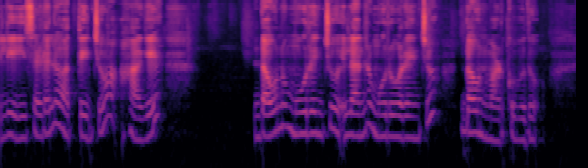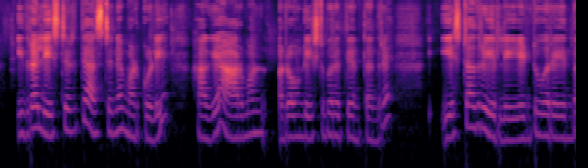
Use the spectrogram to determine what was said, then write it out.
ಇಲ್ಲಿ ಈ ಸೈಡಲ್ಲೂ ಹತ್ತು ಇಂಚು, ಹಾಗೆ ಡೌನು ಮೂರು ಇಂಚು, ಇಲ್ಲಾಂದರೆ ಮೂರುವರೆ ಇಂಚು ಡೌನ್ ಮಾಡ್ಕೋಬೋದು. ಇದರಲ್ಲಿ ಎಷ್ಟಿರುತ್ತೆ ಅಷ್ಟನ್ನೇ ಮಾಡ್ಕೊಳ್ಳಿ. ಹಾಗೆ ಆರ್ಮೋಲ್ ರೌಂಡ್ ಎಷ್ಟು ಬರುತ್ತೆ ಅಂತಂದರೆ, ಎಷ್ಟಾದರೂ ಇರಲಿ, ಎಂಟೂವರೆಯಿಂದ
